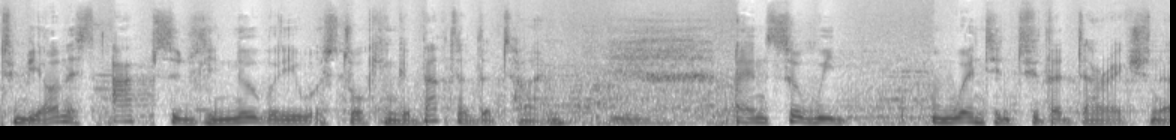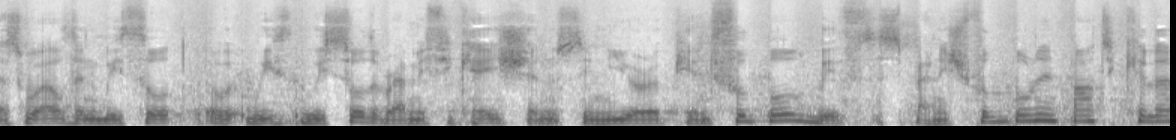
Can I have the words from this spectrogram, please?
to be honest, absolutely nobody was talking about at the time. Mm. And so we went into that direction as well. Then we thought we, we saw the ramifications in European football, with Spanish football in particular,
